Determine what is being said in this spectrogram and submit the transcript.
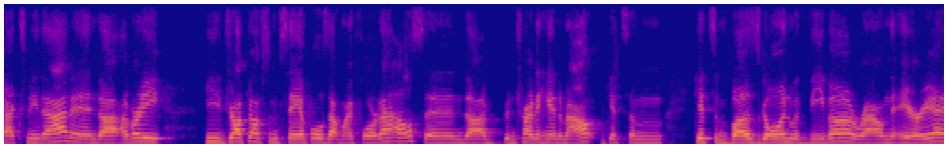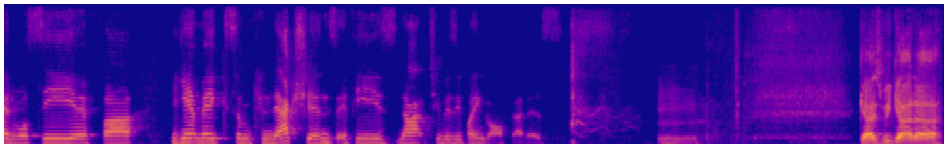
texted me that, and uh, I've already he dropped off some samples at my Florida house, and uh, I've been trying to hand them out, get some get some buzz going with Viva around the area, and we'll see if uh, he can't make some connections if he's not too busy playing golf. That is. Mm. Guys, we got uh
